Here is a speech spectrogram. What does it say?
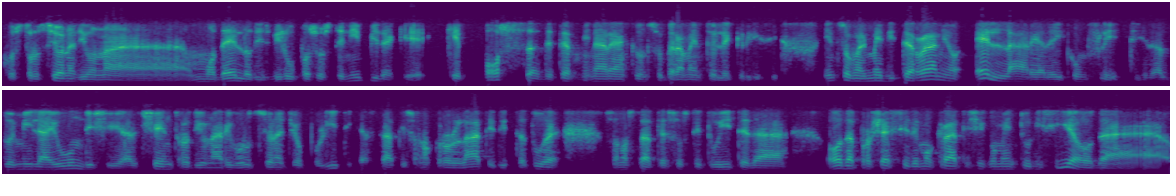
costruzione di una, un modello di sviluppo sostenibile che, che, possa determinare anche un superamento delle crisi. Insomma, il Mediterraneo è l'area dei conflitti, dal 2011 al centro di una rivoluzione geopolitica, stati sono crollati, dittature sono state sostituite da, o da processi democratici come in Tunisia o da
